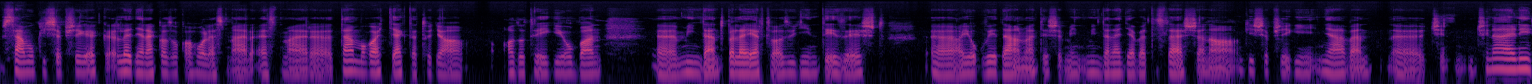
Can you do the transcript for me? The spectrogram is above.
számú kisebbségek legyenek azok, ahol ezt már, ezt már támogatják, tehát hogy a adott régióban mindent beleértve az ügyintézést, a jogvédelmet és minden egyebet ezt lehessen a kisebbségi nyelven csinálni.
